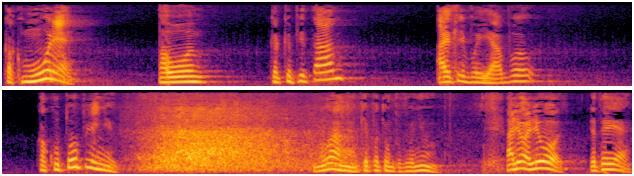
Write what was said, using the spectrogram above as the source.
Как море? А он как капитан? А если бы я был как утопленник? Ну ладно, я тебе потом позвоню. Алло, алло, это я.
